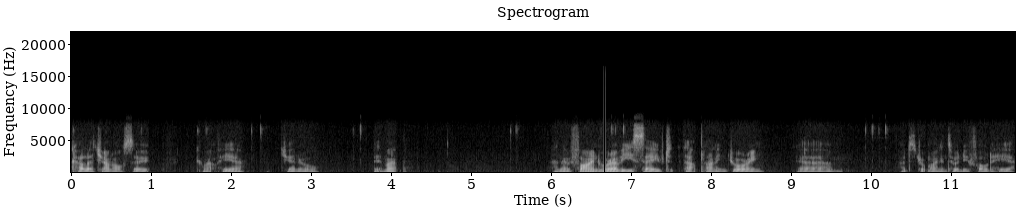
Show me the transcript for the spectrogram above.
color channel. So come up here, general bitmap, and then find wherever you saved that planning drawing. Um, I just drop mine into a new folder here,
